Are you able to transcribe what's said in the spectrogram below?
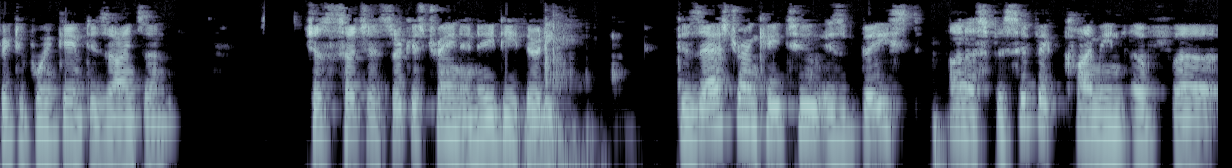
Victory Point game designs on just such as Circus Train and AD30. Disaster on K2 is based on a specific climbing of uh,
